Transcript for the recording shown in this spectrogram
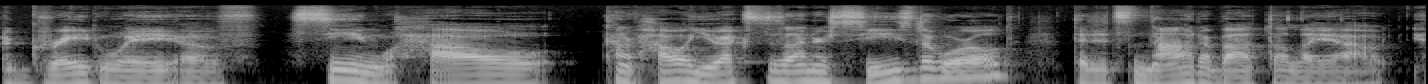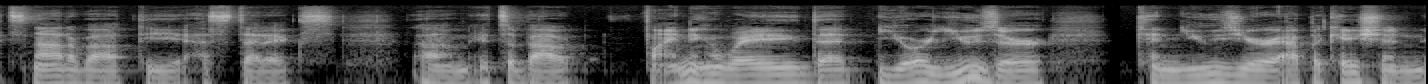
a great way of seeing how kind of how a UX designer sees the world. That it's not about the layout, it's not about the aesthetics, um, it's about finding a way that your user can use your application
